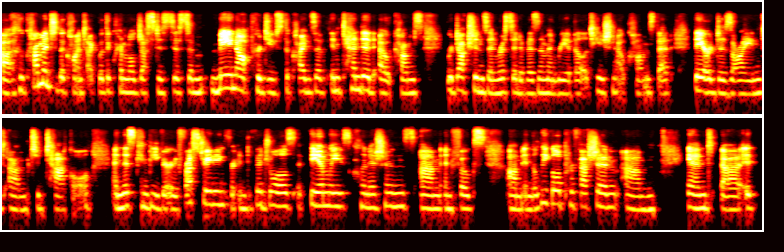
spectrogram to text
uh, who come into the contact with the criminal justice system may not produce the kinds of intended outcomes, reductions in recidivism and rehabilitation outcomes that they are designed um, to tackle. And this can be very frustrating for individuals, families, clinicians, um, and folks um, in the legal profession. Um, and uh, it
